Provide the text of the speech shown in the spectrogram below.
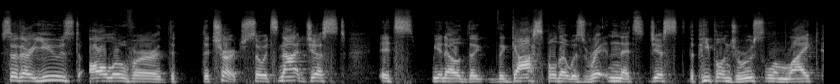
So they're used all over the, the church. So it's not just, it's, you know, the, the gospel that was written that's just the people in Jerusalem like,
